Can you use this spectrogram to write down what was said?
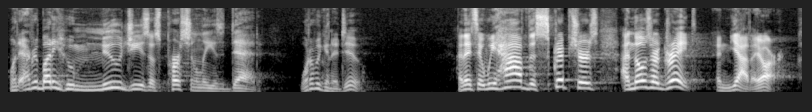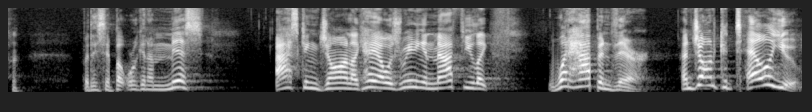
When everybody who knew Jesus personally is dead, what are we going to do? And they say, We have the scriptures, and those are great. And yeah, they are. But they said, But we're going to miss asking John, like, Hey, I was reading in Matthew, like, what happened there? And John could tell you.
